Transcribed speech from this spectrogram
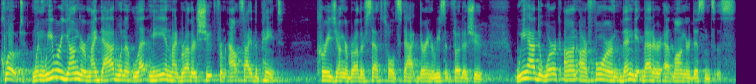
Quote, when we were younger, my dad wouldn't let me and my brother shoot from outside the paint. Curry's younger brother Seth told Stack during a recent photo shoot. We had to work on our form, then get better at longer distances.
